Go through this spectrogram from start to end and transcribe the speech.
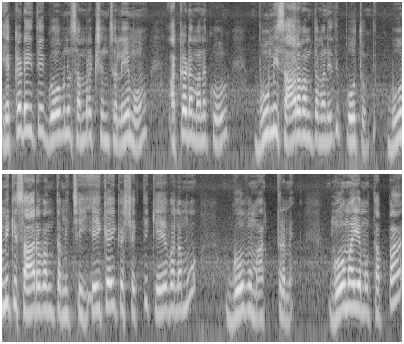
ఎక్కడైతే గోవును సంరక్షించలేమో అక్కడ మనకు భూమి సారవంతం అనేది పోతుంది. భూమికి సారవంతం ఇచ్చే ఏకైక శక్తి కేవలము గోవు మాత్రమే. గోమయము తప్ప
